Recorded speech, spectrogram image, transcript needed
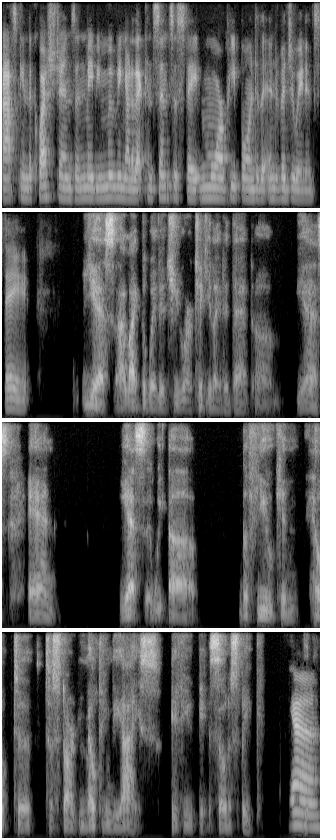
asking the questions and maybe moving out of that consensus state, more people into the individuated state. Yes, I like the way that you articulated that. Um, yes, and yes, we uh, the few can help to to start melting the ice, if you so to speak. Yeah.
